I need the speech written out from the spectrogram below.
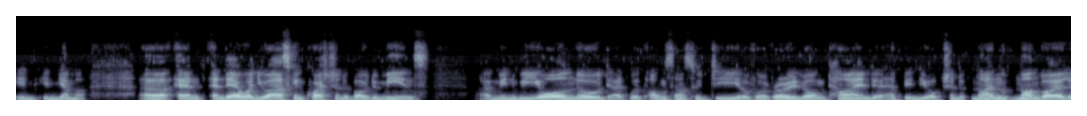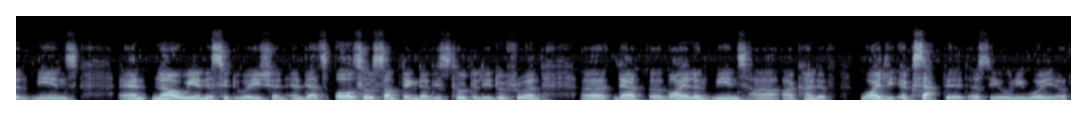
in, in Myanmar. Uh, and, and there, when you ask a question about the means, I mean, we all know that with Aung San Suu Kyi over a very long time, there had been the option of non, non-violent means. And now we're in a situation, and that's also something that is totally different, uh, that uh, violent means are, are kind of widely accepted as the only way of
